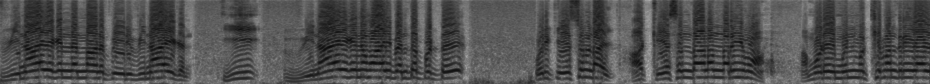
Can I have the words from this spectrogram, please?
വിനായകൻ എന്നാണ് പേര് വിനായകൻ. ഈ വിനായകനുമായി ബന്ധപ്പെട്ട് ഒരു കേസുണ്ടായി. ആ കേസ് എന്താണെന്നറിയുമോ നമ്മുടെ മുൻ മുഖ്യമന്ത്രിയായ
